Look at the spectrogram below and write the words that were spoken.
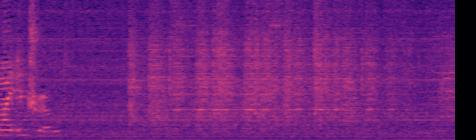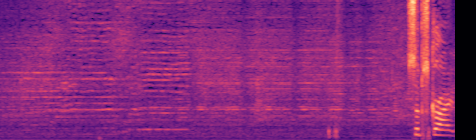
my intro. Subscribe.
